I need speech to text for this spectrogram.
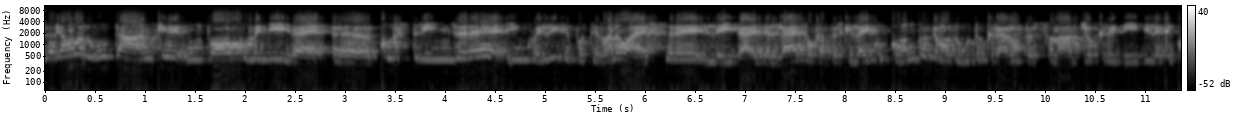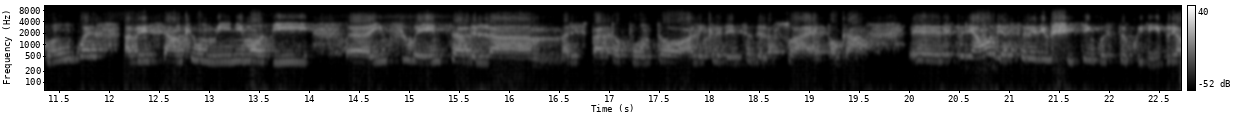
L'abbiamo dovuta anche un po', come dire, eh, costringere in quelli che potevano essere le idee dell'epoca, perché lei comunque abbiamo dovuto creare un personaggio credibile che comunque avesse anche un minimo di eh, influenza della, rispetto appunto alle credenze della sua epoca. Eh, speriamo di essere riusciti in questo equilibrio.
